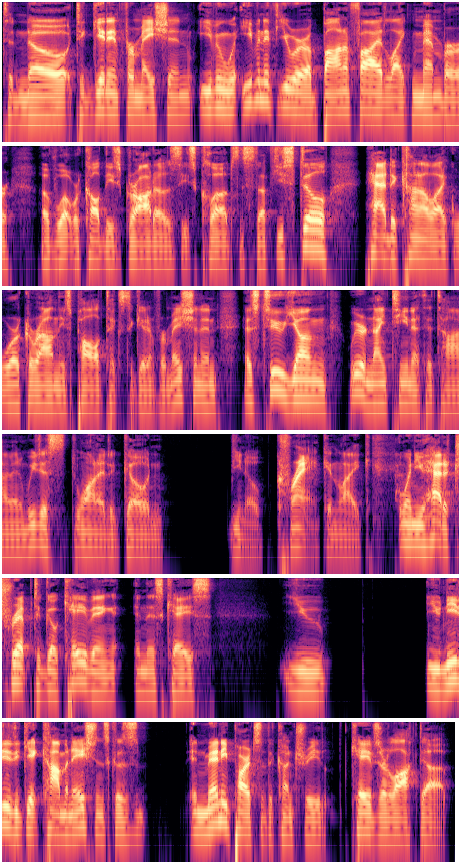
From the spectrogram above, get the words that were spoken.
to know to get information even even if you were a bona fide like member of what were called these grottos these clubs and stuff you still had to kind of like work around these politics to get information. And as two young we were 19 at the time and we just wanted to go and you know crank. And like when you had a trip to go caving in this case you you needed to get combinations because in many parts of the country caves are locked up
